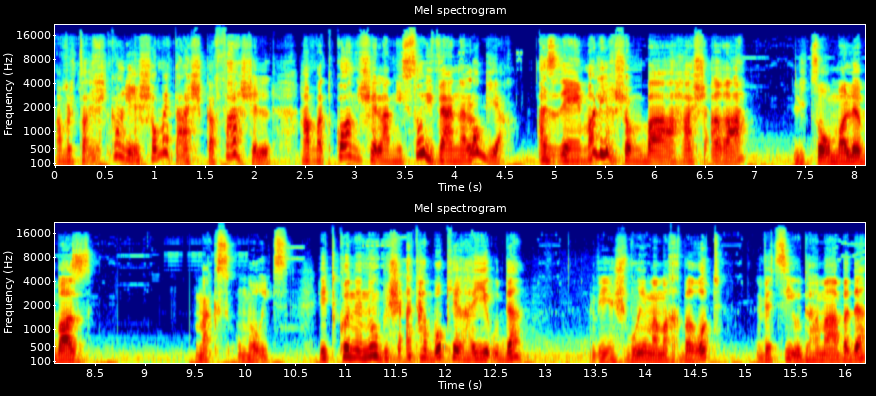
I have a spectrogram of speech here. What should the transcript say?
אבל צריך גם לרשום את ההשקפה של המתכון של הניסוי והאנלוגיה. אז אה, מה לרשום בהשערה? ליצור מלא בז. מקס ומוריץ התכוננו בשעת הבוקר היעודה, וישבו עם המחברות וציוד המעבדה.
